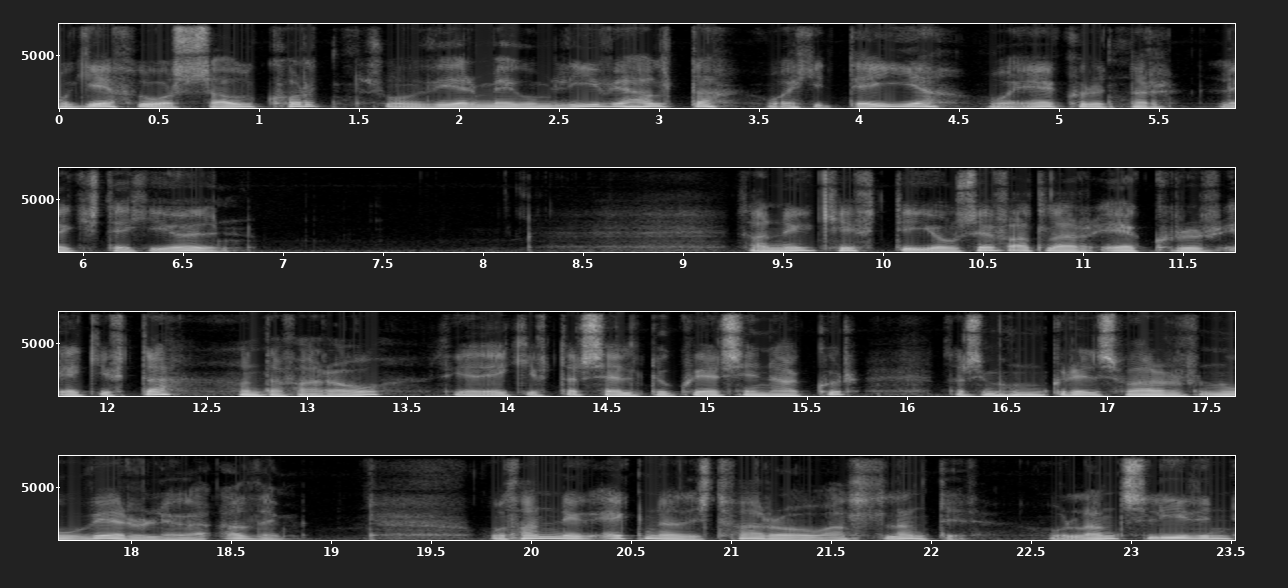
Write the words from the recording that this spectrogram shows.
og gef þú oss sáðkorn svo við megum lífi halda og ekki deyja og ekrurnar leggist ekki í auðun. Þannig kifti Jósef allar ekrur Egipta handa fara á því að Egiptar seldu hver sinn akkur þar sem hungrið svarf nú verulega að þeim. Og þannig egnaðist fara á allt landið og landslíðin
